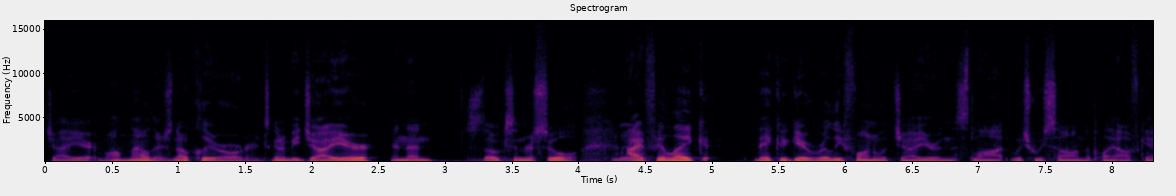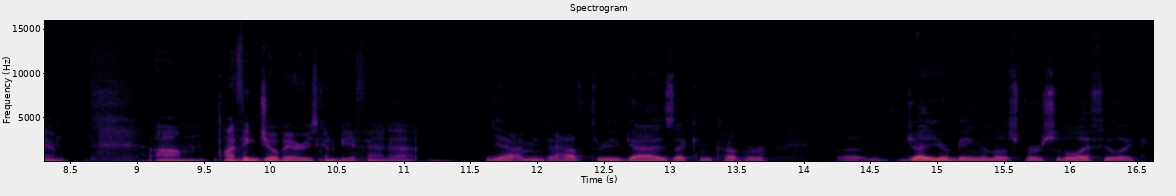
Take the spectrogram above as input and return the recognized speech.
Jaire. Well, no, there's no clear order. It's going to be Jaire and then Stokes and Rasul. I feel like they could get really fun with Jaire in the slot, which we saw in the playoff game. Um, I think Joe Barry's going to be a fan of that. Yeah, I mean to have three guys that can cover, uh, Jaire being the most versatile, I feel like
